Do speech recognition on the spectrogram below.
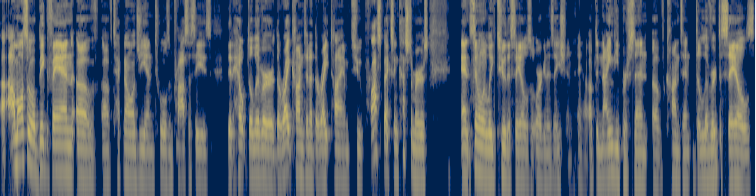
Uh, I'm also a big fan of of technology and tools and processes that help deliver the right content at the right time to prospects and customers and similarly to the sales organization you know, up to 90% of content delivered to sales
